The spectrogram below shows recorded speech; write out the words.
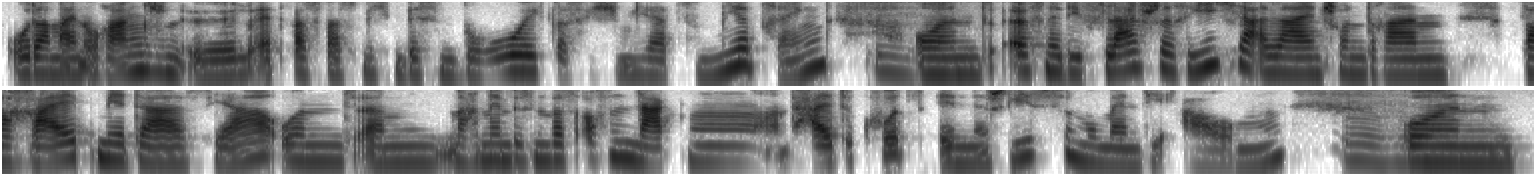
oder mein Orangenöl, etwas, was mich ein bisschen beruhigt, was mich wieder zu mir bringt mhm. und öffne die Flasche, rieche allein schon dran, verreib mir das, ja, und ähm, mache mir ein bisschen was auf den Nacken und halte kurz inne, schließe für einen Moment die Augen mhm. und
